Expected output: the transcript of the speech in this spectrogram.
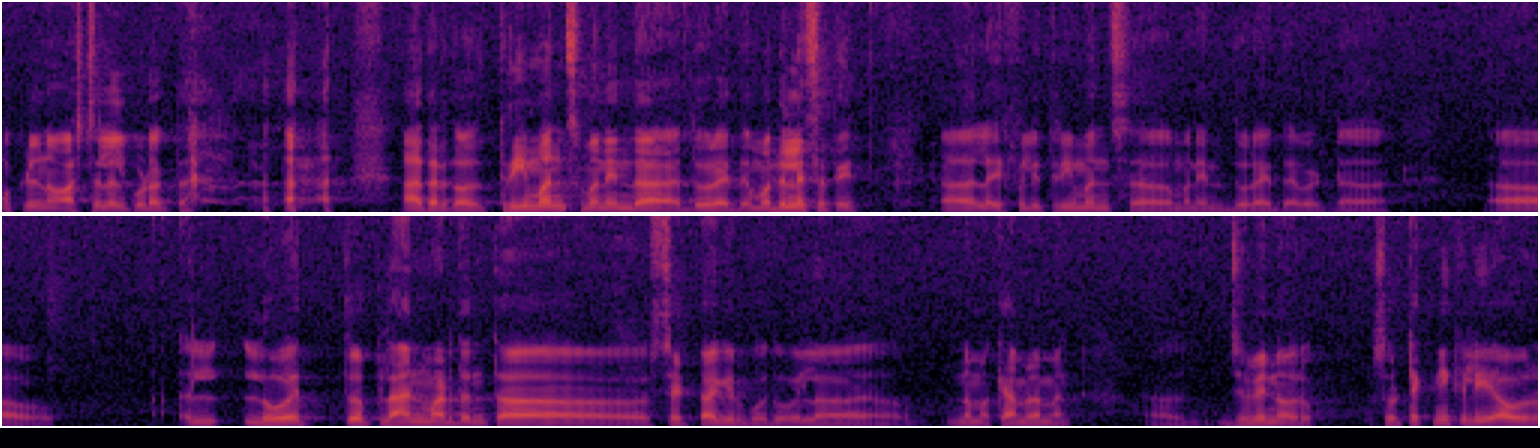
ಮಕ್ಕಳನ್ನ ಹಾಸ್ಟೆಲಲ್ಲಿ ಕೂಡ ಆಗ್ತಾರೆ ಆ ಥರದ್ದು ತ್ರೀ ಮಂತ್ಸ್ ಮನೆಯಿಂದ ದೂರ ಇದ್ದೆ. ಮೊದಲನೇ ಸತಿ ಲೈಫಲ್ಲಿ ತ್ರೀ ಮಂತ್ಸ್ ಮನೆಯಿಂದ ದೂರ ಇದ್ದೆ. ಬಟ್ ಲೋಯತ್ ಪ್ಲ್ಯಾನ್ ಮಾಡಿದಂಥ ಸೆಟ್ ಆಗಿರ್ಬೋದು, ಇಲ್ಲ ನಮ್ಮ ಕ್ಯಾಮ್ರಾಮ್ಯಾನ್ ಜಿಬಿನ್ ಅವರು. ಸೊ ಟೆಕ್ನಿಕಲಿ ಅವರು,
